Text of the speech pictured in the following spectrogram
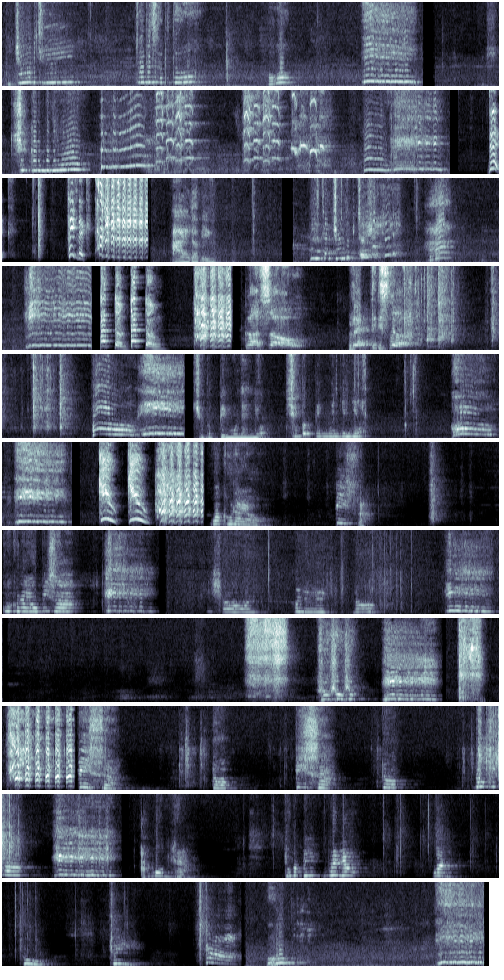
조지 조지 사비 I love you 일단 중독자 따뚱 따뚱 라소 랩디스 슈퍼핑문은요? 슈퍼핑문은요? 와구라요 어, soi lên nó pizza đó pizza đó đó pizza ám môn rằng chúng ta biết video?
